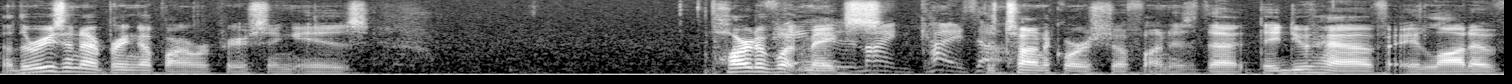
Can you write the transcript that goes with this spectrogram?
Now the reason I bring up armor-piercing is part of what makes the Teutonic Order so fun is that they do have a lot of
